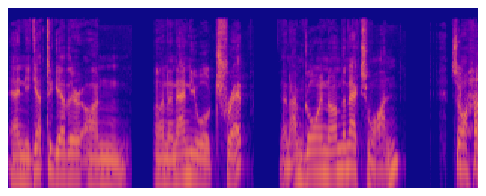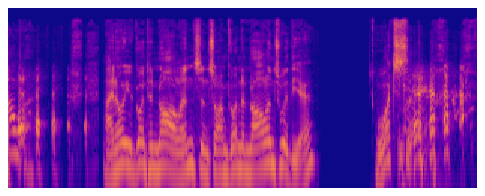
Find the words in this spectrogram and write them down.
and you get together on on an annual trip. And I'm going on the next one. So how? I know you're going to N'awlins, and so I'm going to N'awlins with you. What's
